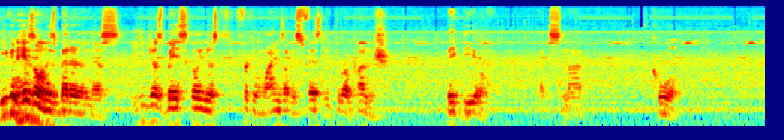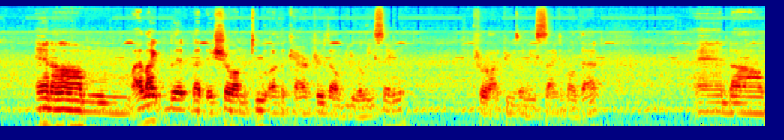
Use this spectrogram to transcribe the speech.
even his own is better than this. He just basically just freaking winds up his fist and throw a punch. Big deal. That's not cool. And um, I like that, that they show on the two other characters that will be releasing. I'm sure a lot of people people's gonna be psyched about that. And um,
